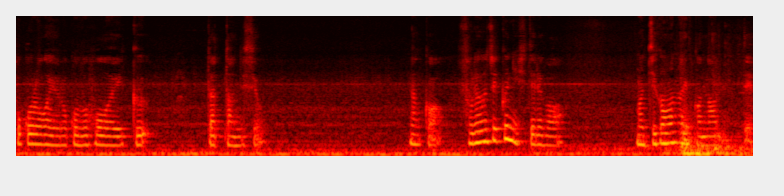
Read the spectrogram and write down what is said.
心が喜ぶ方へ行く」だったんですよ。なんかそれを軸にしてれば間違わないかなって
